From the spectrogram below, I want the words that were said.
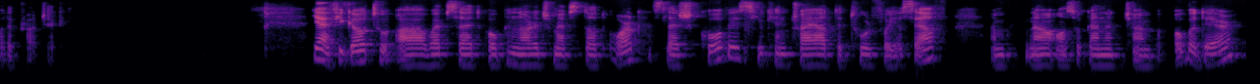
for the project. Yeah, if you go to our website, openknowledgemaps.org slash COVIS, you can try out the tool for yourself. I'm now also gonna jump over there.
